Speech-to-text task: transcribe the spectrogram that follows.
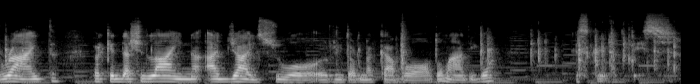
write, perché dash line ha già il suo ritorno a capo automatico, e scrivo this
